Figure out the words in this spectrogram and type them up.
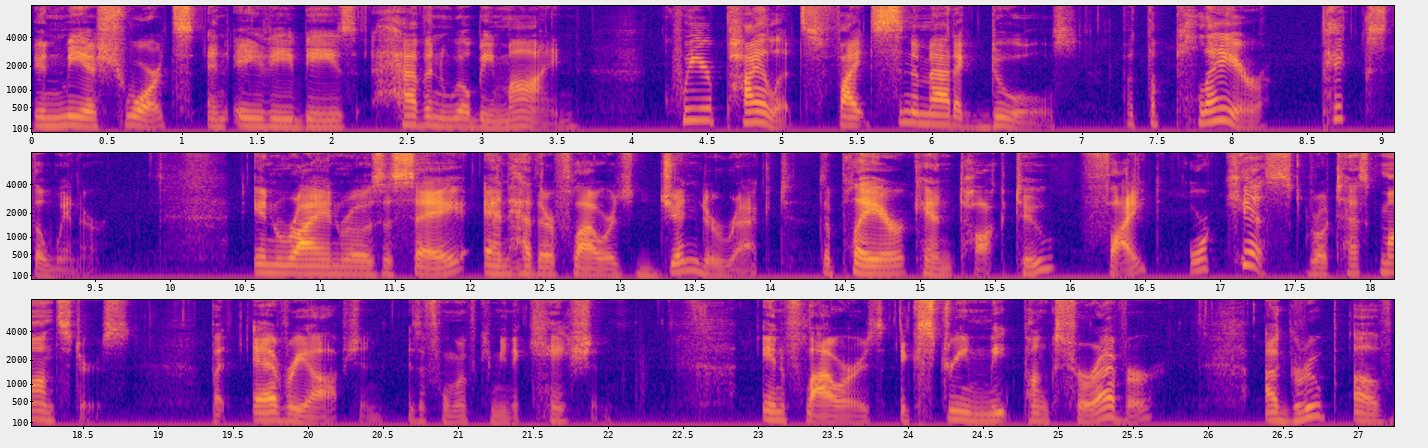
In Mia Schwartz and Aevee Bee's Heaven Will Be Mine, queer pilots fight cinematic duels, but the player picks the winner. In Ryan Rose Aceae and Heather Flowers' Genderwrecked, the player can talk to, fight, or kiss grotesque monsters but every option is a form of communication. In Flowers' Extreme Meat Punks Forever, a group of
